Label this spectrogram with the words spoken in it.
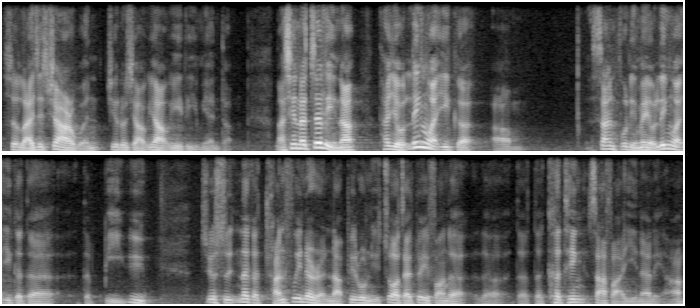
是来自加尔文基督教要义里面的。那现在这里呢，它有另外一个啊，三福里面有另外一个的的比喻，就是那个传福音的人呢，譬如你坐在对方的的的的客厅沙发椅那里啊，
